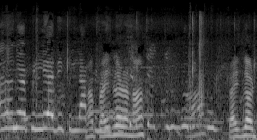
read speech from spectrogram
అదన్నయ్య పిల్లి అది పిల్ల నా ప్రైజ్ లాడ్ అన్నా? Praise lord.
